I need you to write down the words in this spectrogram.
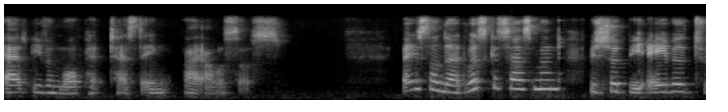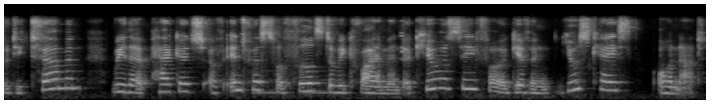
add even more testing by ourselves. Based on that risk assessment, we should be able to determine whether a package of interest fulfills the requirement accuracy for a given use case or not.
